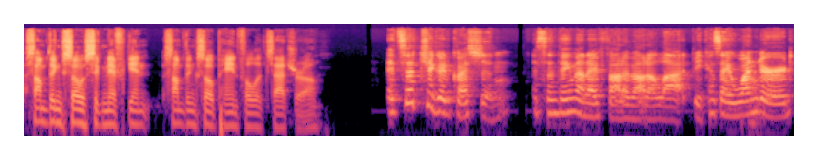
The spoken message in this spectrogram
something so significant, something so painful, etc.? It's such a good question. It's something that I've thought about a lot because I wondered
